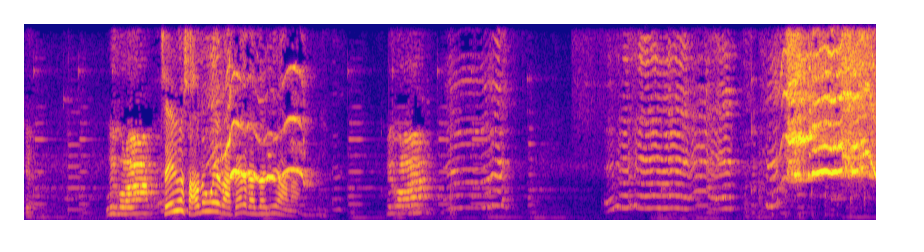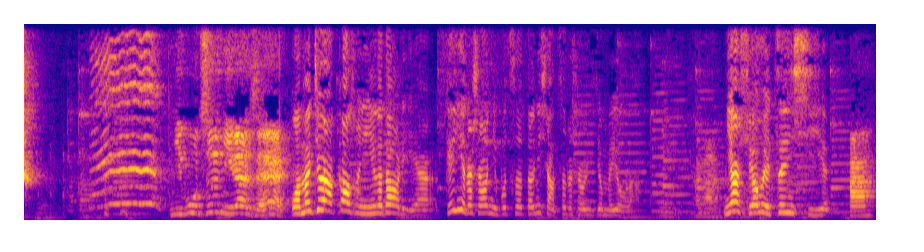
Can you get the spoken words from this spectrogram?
对，喂狗啦？直接用勺子喂吧，别给它扔地上了。喂狗啦？你不吃你怨谁？我们就要告诉你一个道理：给你的时候你不吃，等你想吃的时候已经没有了。嗯，看看你要学会珍惜。啊，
